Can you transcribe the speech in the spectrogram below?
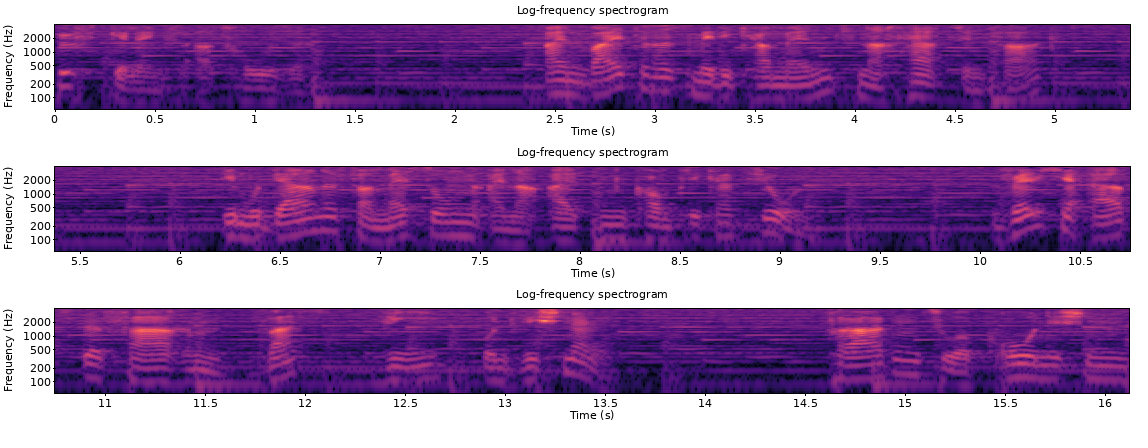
Hüftgelenksarthrose. Ein weiteres Medikament nach Herzinfarkt? Die moderne Vermessung einer alten Komplikation. Welche Ärzte fahren was, wie und wie schnell? Fragen zur chronischen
